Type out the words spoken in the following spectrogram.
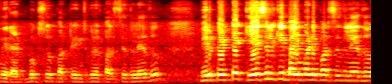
మీ రెడ్ బుక్స్ పట్టించుకునే పరిస్థితి లేదు మీరు పెట్టే కేసులకి భయపడే పరిస్థితి లేదు.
